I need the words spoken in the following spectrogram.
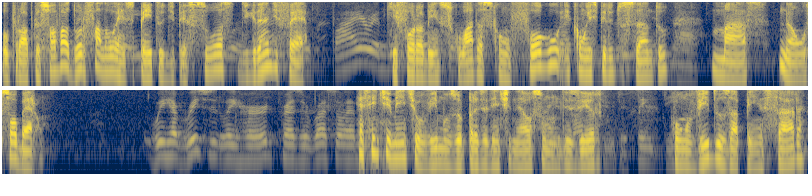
O próprio Salvador falou a respeito de pessoas de grande fé, que foram abençoadas com fogo e com o Espírito Santo, mas não o souberam. Recentemente ouvimos o presidente Nelson dizer, convidos a pensar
